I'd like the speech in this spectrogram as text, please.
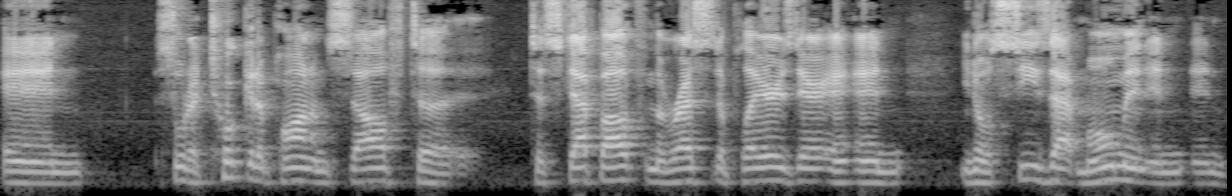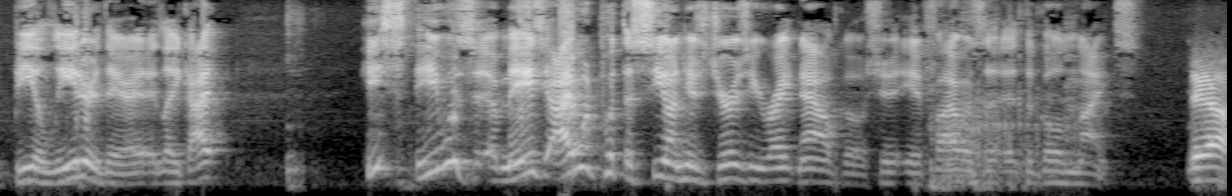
and sort of took it upon himself to to step out from the rest of the players there and, and you know seize that moment and, and be a leader there. Like I. He's, he was amazing. I would put the C on his jersey right now, Gosha, if I was at the Golden Knights. Yeah,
